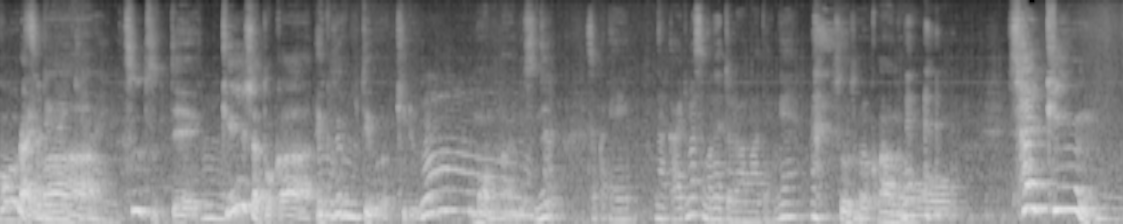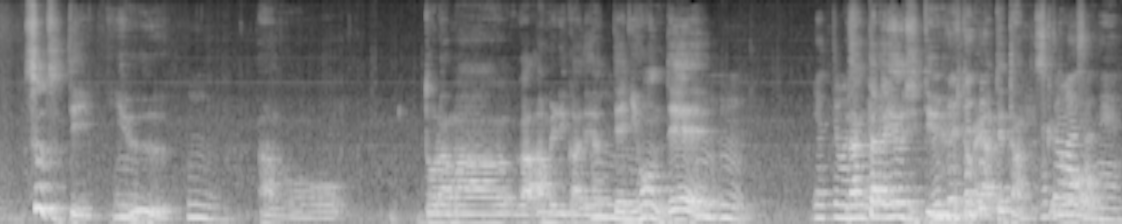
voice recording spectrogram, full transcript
本来はスーツってうん。経営者とかエグゼクティブが着る、うん。もんなんですね。そうか。えーなんかありますもんねドラマでね。そうそう。あの、ね。最近うん。スーツっていう、うん。あのドラマがアメリカでやって、うん。日本で、うんうん。やってましたなんたら裕二っていう人がやってたんですけど。ねうん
